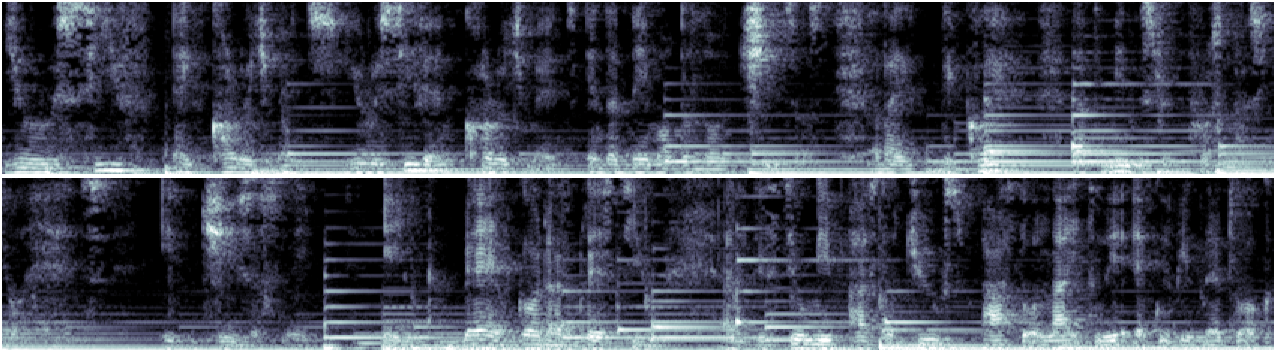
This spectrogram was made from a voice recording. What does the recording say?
you receive encouragement. You receive encouragement in the name of the Lord Jesus. And I declare that ministry prospers in your hands in Jesus' name. Amen. God has blessed you. And it is still me, Pastor Jukes, Pastor Lightway Equipping Network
